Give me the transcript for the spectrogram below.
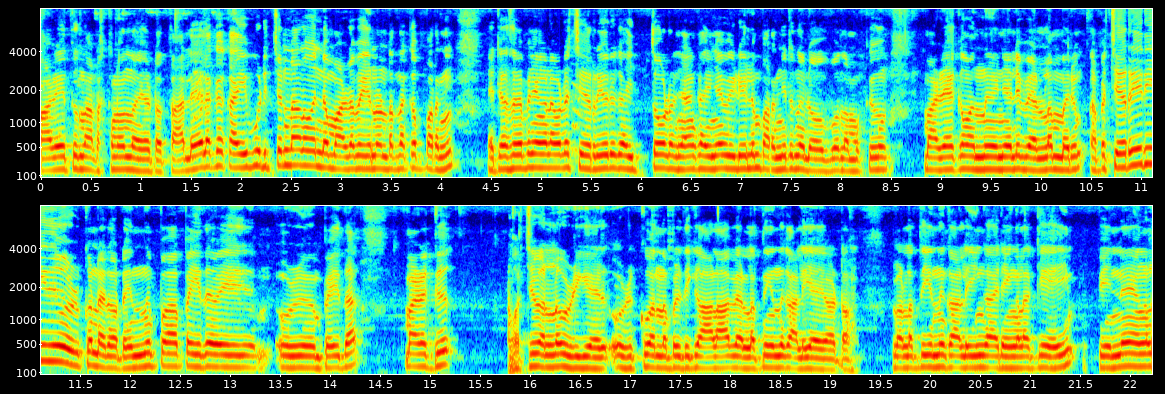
മഴയത്ത് നടക്കണമെന്നായി കേട്ടോ. തലയിലൊക്കെ കൈ പിടിച്ചിട്ടാണ് എന്റെ മഴ പെയ്യുന്നുണ്ടെന്നൊക്കെ പറഞ്ഞ് ഏറ്റവും സമയത്ത് ഞങ്ങളവിടെ ചെറിയൊരു കൈത്തോളം ഞാൻ കഴിഞ്ഞ വീഡിയോയിലും പറഞ്ഞിരുന്നല്ലോ അപ്പോൾ നമുക്ക് മഴയൊക്കെ വന്നു കഴിഞ്ഞാൽ വെള്ളം വരും. അപ്പോൾ ചെറിയ രീതിയിൽ ഒഴുക്കുണ്ടായിരുന്നു കേട്ടോ. ഇന്നിപ്പോൾ പെയ്ത പെയ്ത മഴയ്ക്ക് കുറച്ച് വെള്ളം ഒഴുകിയ ഒഴുക്ക് വന്നപ്പോഴത്തേക്ക് ആൾ ആ വെള്ളത്തിൽ നിന്ന് കളിയായി കേട്ടോ. വെള്ളത്തിൽ നിന്ന് കളിയും കാര്യങ്ങളൊക്കെ ആയി. പിന്നെ ഞങ്ങൾ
